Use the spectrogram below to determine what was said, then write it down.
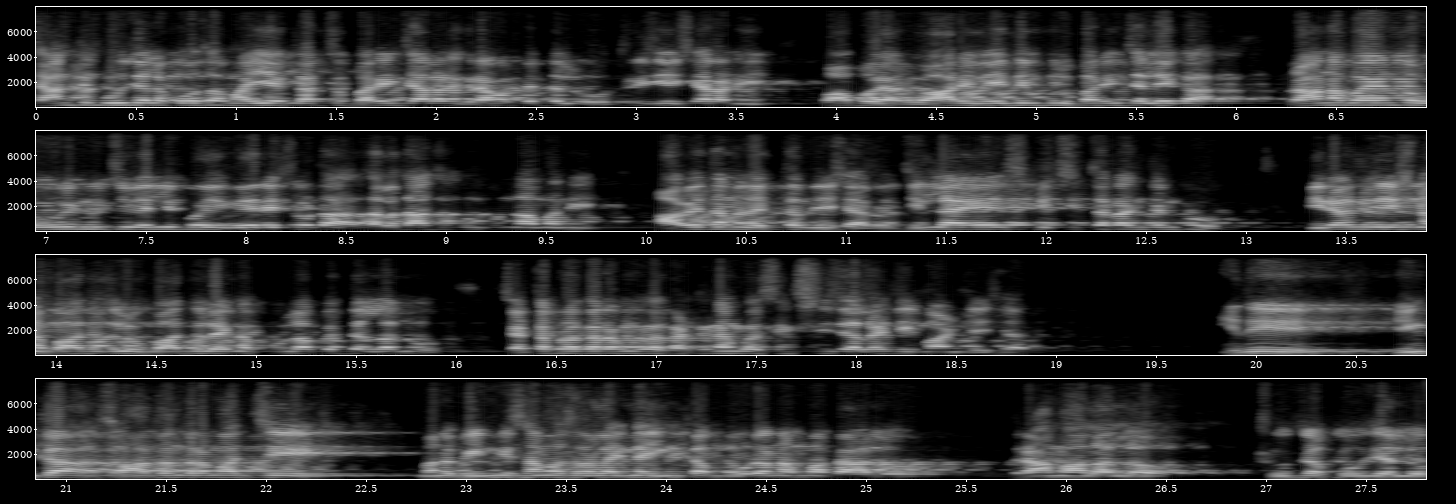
శాంతి పూజల కోసం అయ్యే ఖర్చు భరించాలని గ్రామ పెద్దలు ఒత్తిడి చేశారని వాపోయారు. వారి వేధింపులు భరించలేక ప్రాణభయంతో ఊరి నుంచి వెళ్ళిపోయి వేరే చోట తలదాచుకుంటున్నామని ఆవేదన వ్యక్తం చేశారు. జిల్లా ఏఎస్పీ చిత్తరంజన్కు ఫిర్యాదు చేసిన బాధితులు బాధ్యులైన కుల పెద్దలను చట్ట ప్రకారంగా కఠినంగా శిక్షించాలని డిమాండ్ చేశారు. ఇది ఇంకా స్వాతంత్రం వచ్చి మనకు ఇన్ని సంవత్సరాలైనా ఇంకా మూఢనమ్మకాలు గ్రామాలలో శూద్ర పూజలు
